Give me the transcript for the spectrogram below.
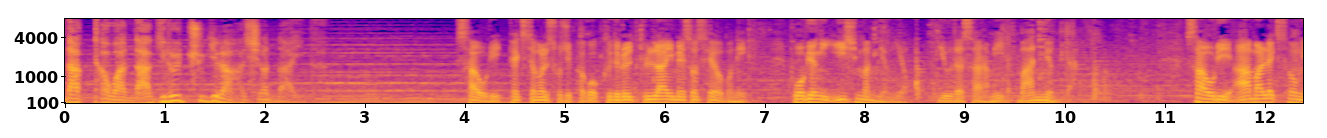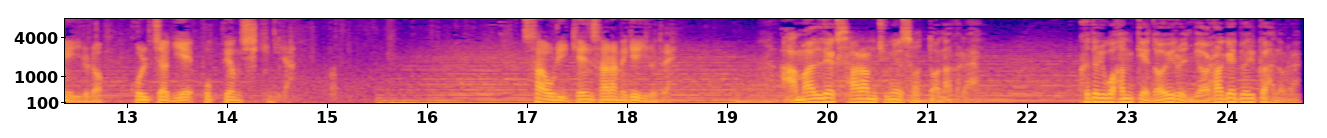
낙타와 나귀를 죽이라 하셨나이다. 사울이 백성을 소집하고 그들을 들라임에서 세어보니 보병이 20만 명이요 유다 사람이 만 명이라 사울이 아말렉 성에 이르러 골짜기에 복병시키니라 사울이 겐 사람에게 이르되 아말렉 사람 중에서 떠나가라. 그들과 함께 너희를 멸하게 될까 하노라.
